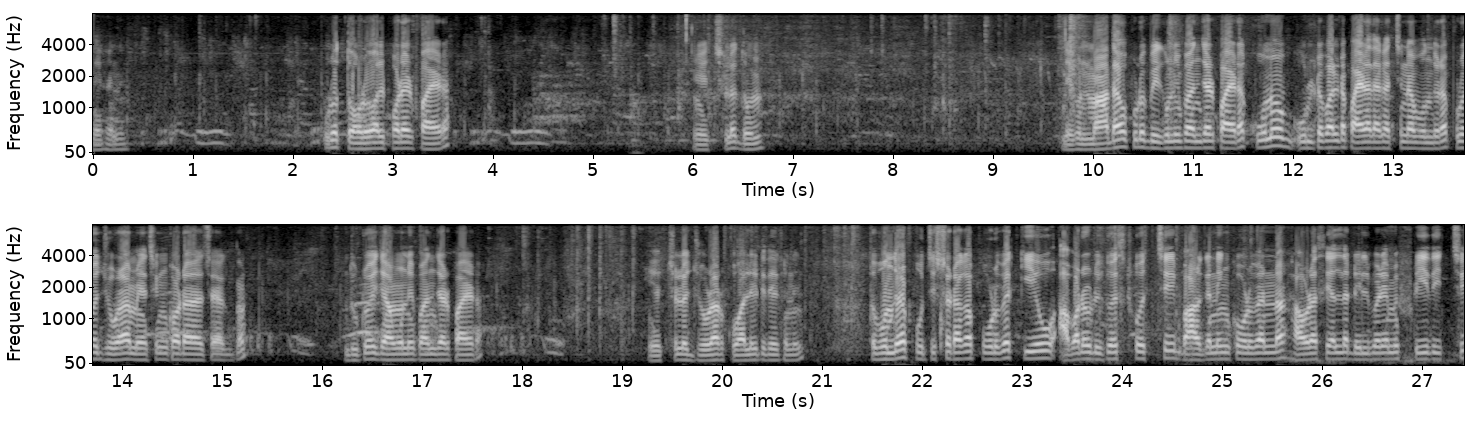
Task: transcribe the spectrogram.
দেখে নিন পুরো তরোয়াল পরের পায়রা। এই ছিল দুম। দেখুন, মাদাও পুরো বেগুনি পাঞ্জার পায়রা। কোনো উল্টোপাল্টা পায়রা দেখাচ্ছে না বন্ধুরা, পুরো জোড়া ম্যাচিং করা আছে একদম। দুটোই জামনি পাঞ্জার পায়রা। এই হচ্ছিল জোড়ার কোয়ালিটি দেখে নিন। তো বন্ধুরা পঁচিশশো টাকা পড়বে। কেউ আবারও রিকোয়েস্ট করছি বার্গেনিং করবেন না। হাওড়া শিয়ালদা ডেলিভারি আমি ফ্রি দিচ্ছি।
